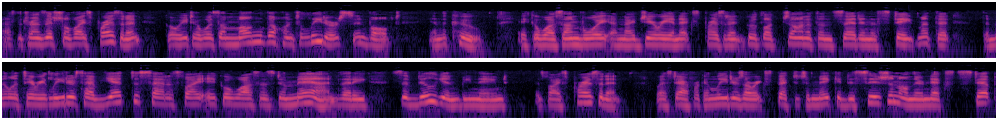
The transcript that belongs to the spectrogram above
as the transitional vice president. Goita was among the junta leaders involved in the coup. ECOWAS envoy and Nigerian ex President Goodluck Jonathan said in a statement that the military leaders have yet to satisfy ECOWAS's demand that a civilian be named as vice president. West African leaders are expected to make a decision on their next step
